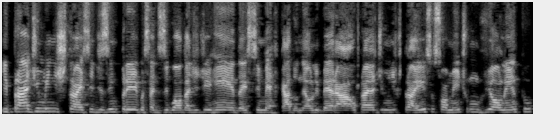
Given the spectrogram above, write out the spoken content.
E para administrar esse desemprego, essa desigualdade de renda, esse mercado neoliberal, para administrar isso, somente um violento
